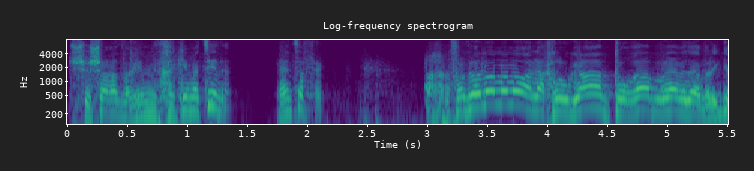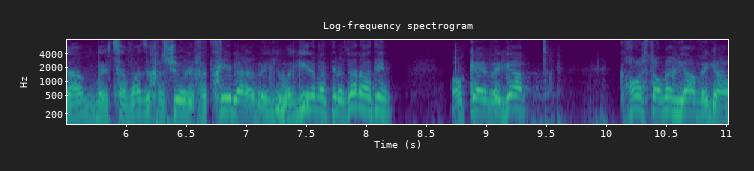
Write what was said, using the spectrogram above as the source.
ששאר הדברים נדחקים הצידה, אין ספק. זאת אומרת, לא, לא, לא, אנחנו גם תורה אבל גם בצבא זה חשוב, לכתחילה, בגיל המתאים, בזמן המתאים. אוקיי, וגם, ככל שאתה אומר גם וגם,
